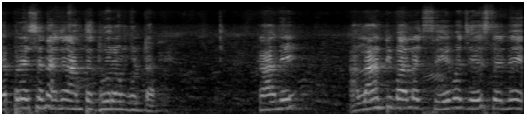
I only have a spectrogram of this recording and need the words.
లెప్రసీ అనగా అంత దూరంగా ఉంటాం. కానీ అలాంటి వాళ్ళకి సేవ చేస్తేనే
